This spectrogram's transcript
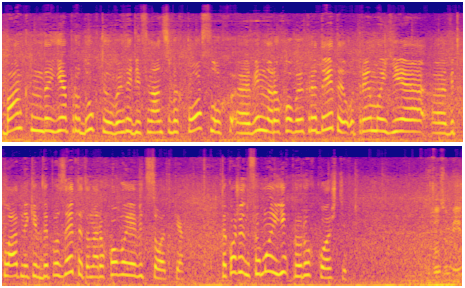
Банк надає продукти у вигляді фінансових послуг. Е, Він нараховує кредити, отримує е, від вкладників депозити та нараховує відсотки. Також інформує їх про рух коштів. Зрозумів.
